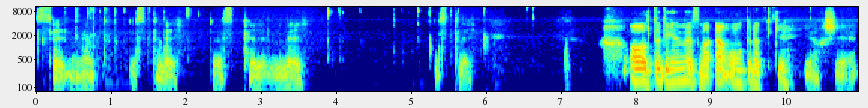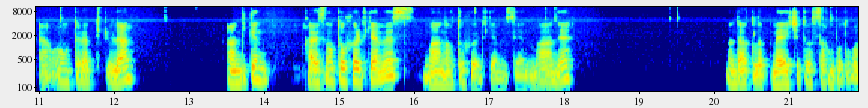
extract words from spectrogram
segment display display display 6 deganimiz eng o'ng tarafdagi yaxshi eng o'ng tarafdagi bilan. Andikin qaysini to'xir ekanmiz mani to'xir ekanmiz endi mani bunday qilib mayga chetib olsak bo'ldimi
